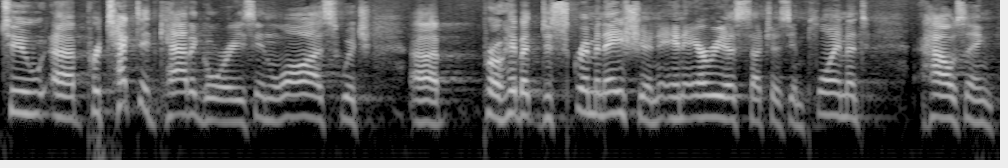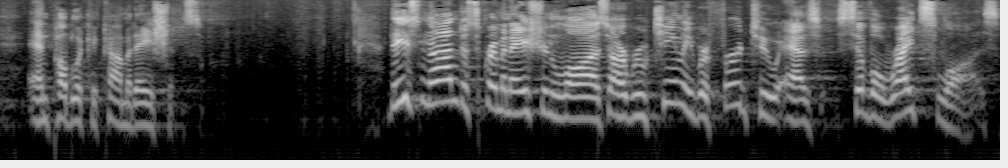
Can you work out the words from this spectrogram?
to uh, protected categories in laws which uh, prohibit discrimination in areas such as employment, housing, and public accommodations. These non discrimination laws are routinely referred to as civil rights laws,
